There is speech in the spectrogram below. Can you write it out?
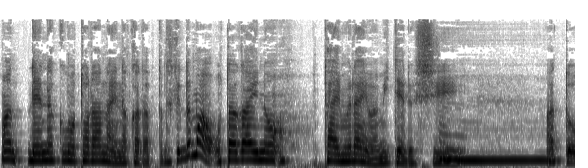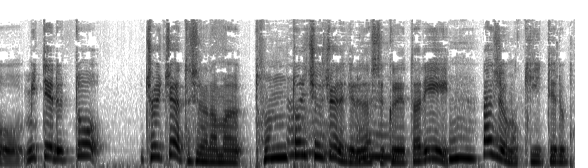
まあ連絡も取らない中だったんですけど、まあお互いのタイムラインは見てるし、あと、見てると、ちょいちょい私の名前、本当にちょいちょいだけで出してくれたり、ラジオも聞いてるっ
